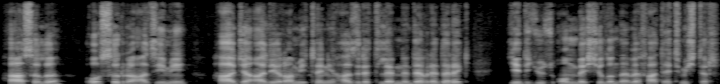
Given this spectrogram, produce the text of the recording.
Hasılı o sırrı azimi Hacı Ali Ramiteni Hazretlerine devrederek 715 yılında vefat etmiştir.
